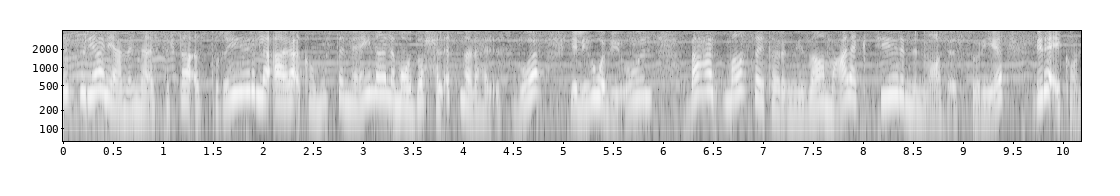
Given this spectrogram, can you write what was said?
ونحن براديو سوريالي عملنا استفتاء صغير لآرائكم مستمعينا لموضوع حلقتنا لهالأسبوع يلي هو بيقول بعد ما سيطر النظام على كتير من المناطق السورية برأيكم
